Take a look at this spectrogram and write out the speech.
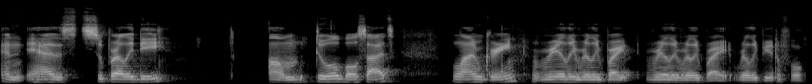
and it has super LED, um, dual both sides, lime green, really really bright, really really bright, really beautiful,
